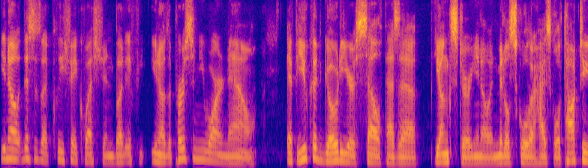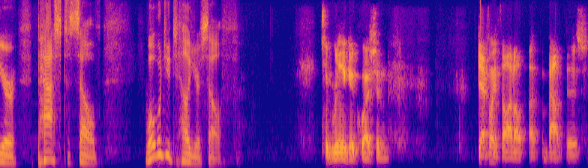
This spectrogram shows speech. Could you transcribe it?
you know, this is a cliche question, but if you know the person you are now, if you could go to yourself as a youngster, you know, in middle school or high school, talk to your past self, what would you tell yourself? It's a really good question. Definitely thought about this.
